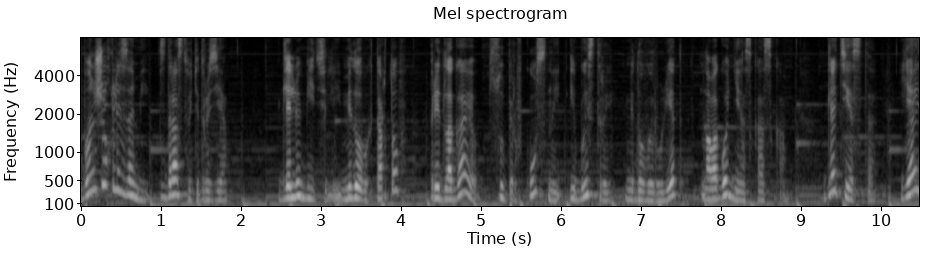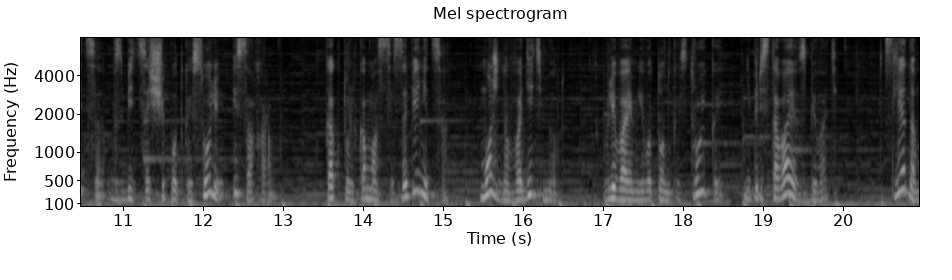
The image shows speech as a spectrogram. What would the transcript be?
Bonjour les amis! Здравствуйте, друзья! Для любителей медовых тортов предлагаю супер вкусный и быстрый медовый рулет «Новогодняя сказка». Для теста яйца взбить со щепоткой соли и сахаром. Как только масса запенится, можно вводить мед. Вливаем его тонкой струйкой, не переставая взбивать. Следом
